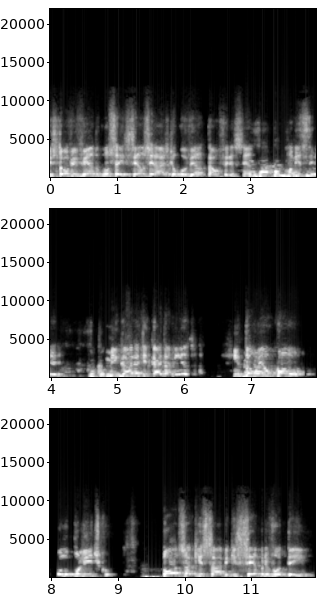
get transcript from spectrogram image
estão vivendo com 600 reais que o governo está oferecendo. Exatamente. Uma miséria. Migalha que cai da mesa. Então, eu, como, como político, todos aqui sabem que sempre votei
